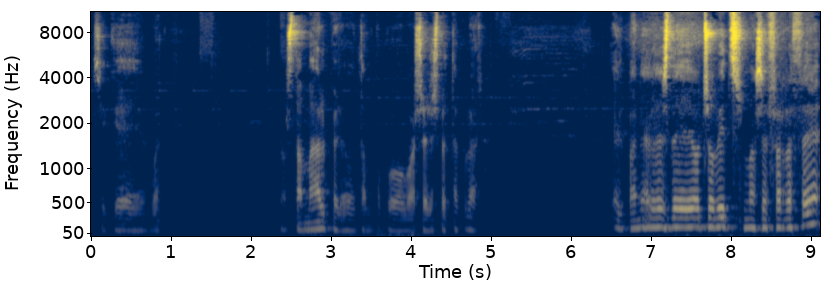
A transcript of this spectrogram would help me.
Así que, bueno, no está mal, pero tampoco va a ser espectacular. El panel es de 8 bits más FRC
